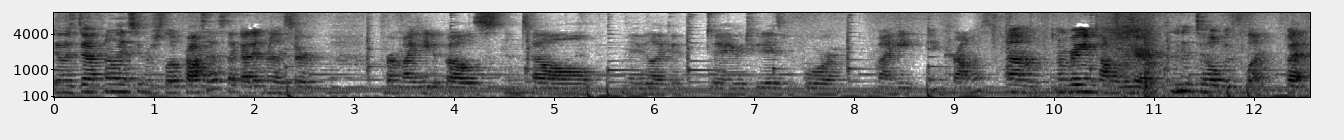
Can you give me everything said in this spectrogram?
It was definitely a super slow process. Like I didn't really surf from my heat at Bells until maybe like a day or two days before my heat in Keramas. Um, I'm bringing Tom over here to help with explain, but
